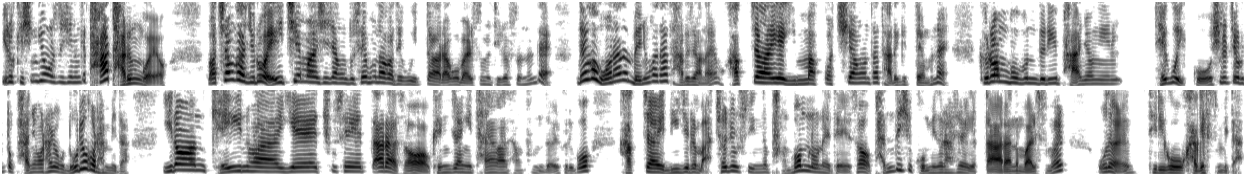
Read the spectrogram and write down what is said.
이렇게 신경을 쓰시는 게 다 다른 거예요. 마찬가지로 HMR 시장도 세분화가 되고 있다라고 말씀을 드렸었는데 내가 원하는 메뉴가 다 다르잖아요. 각자의 입맛과 취향은 다 다르기 때문에 그런 부분들이 반영이 되고 있고 실제로 또 반영을 하려고 노력을 합니다. 이런 개인화의 추세에 따라서 굉장히 다양한 상품들 그리고 각자의 needs를 맞춰줄 수 있는 방법론에 대해서 반드시 고민을 하셔야겠다라는 말씀을 오늘 드리고 가겠습니다.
